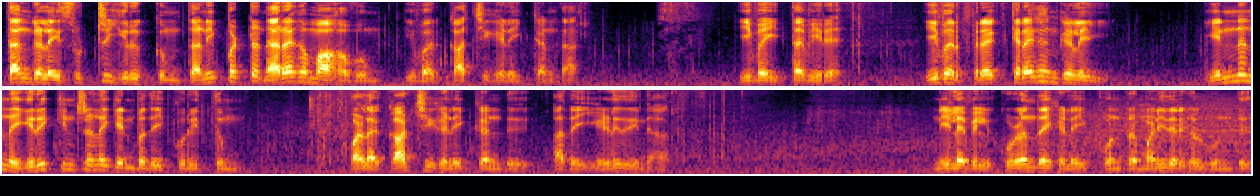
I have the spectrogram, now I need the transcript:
தங்களை சுற்றியிருக்கும் தனிப்பட்ட நரகமாகவும் இவர் காட்சிகளைக் கண்டார். இவை தவிர இவர் பிற கிரகங்களில் என்னென்ன இருக்கின்றன என்பதை குறித்தும் பல காட்சிகளைக் கண்டு அதை எழுதினார். நிலவில் குழந்தைகளை போன்ற மனிதர்கள் உண்டு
